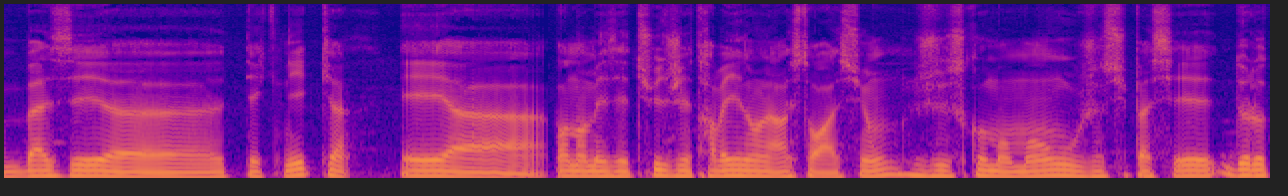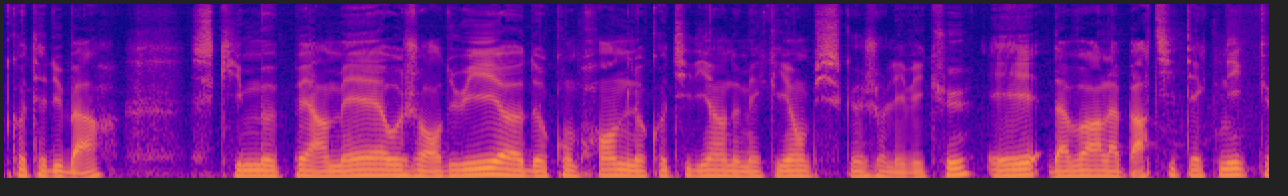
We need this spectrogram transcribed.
basé technique. Et euh, pendant mes études, j'ai travaillé dans la restauration jusqu'au moment où je suis passé de l'autre côté du bar. Ce qui me permet aujourd'hui euh, de comprendre le quotidien de mes clients puisque je l'ai vécu et d'avoir la partie technique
